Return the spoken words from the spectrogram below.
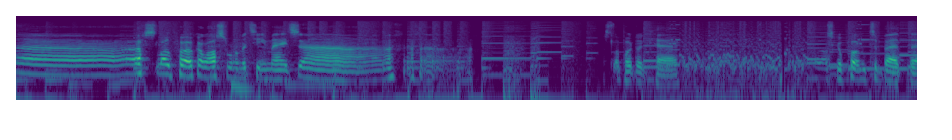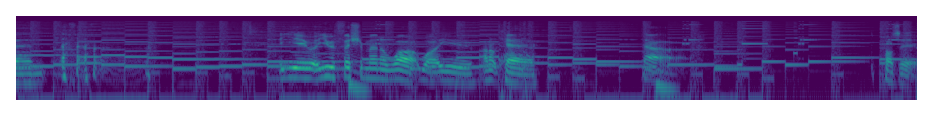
Uh, Slowpoke, I lost one of my teammates. Uh, Slowpoke don't care. Let's go put him to bed then. are you are you a fisherman or what? What are you? I don't care. Ah. Deposit.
